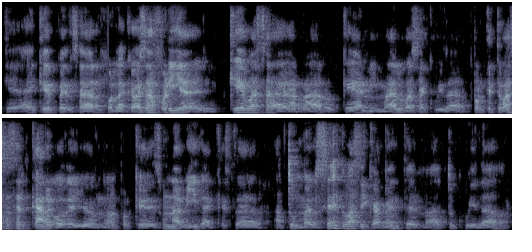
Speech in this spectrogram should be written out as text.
que hay que pensar con la cabeza fría el qué vas a agarrar o qué animal vas a cuidar, porque te vas a hacer cargo de ellos, ¿no? Porque es una vida que está a tu merced, básicamente, ¿no? A tu cuidado.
